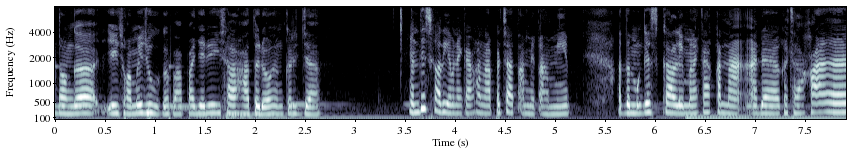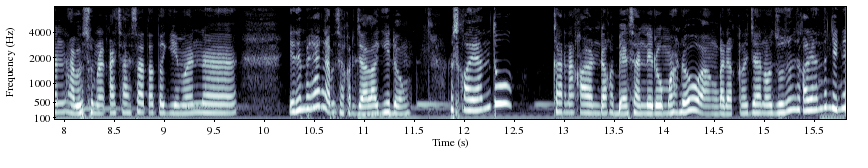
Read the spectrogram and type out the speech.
atau enggak jadi suami juga gak apa-apa jadi salah satu doang yang kerja. Nanti sekali mereka kena pecat amit-amit atau mungkin sekali mereka kena ada kecelakaan habis itu mereka cacat atau gimana jadi mereka nggak bisa kerja lagi dong. Terus kalian tuh karena kalian udah kebiasaan di rumah doang gak ada kerjaan ujung-ujungnya kalian tuh jadi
